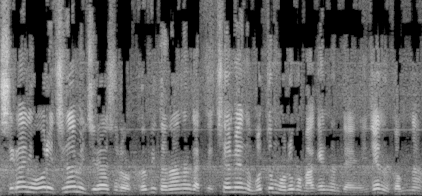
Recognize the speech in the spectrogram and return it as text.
시간이 오래 지나면 지날수록 겁이 더 나는 것 같아. 처음에는 뭣도 모르고 막 했는데 이제는 겁나.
